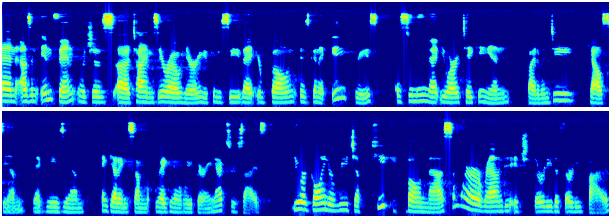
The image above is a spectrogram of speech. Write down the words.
And as an infant, which is uh, time zero here, you can see that your bone is going to increase, assuming that you are taking in vitamin D, calcium, magnesium, and getting some regular weight bearing exercise. You are going to reach a peak bone mass somewhere around age 30 to 35,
